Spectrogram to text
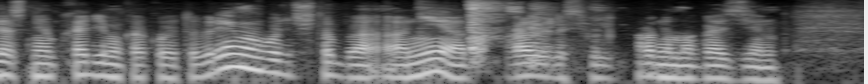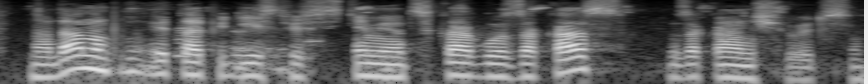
Сейчас необходимо какое-то время будет, чтобы они отправились в электронный магазин. На данном этапе действия в системе ЦК госзаказ заканчиваются.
